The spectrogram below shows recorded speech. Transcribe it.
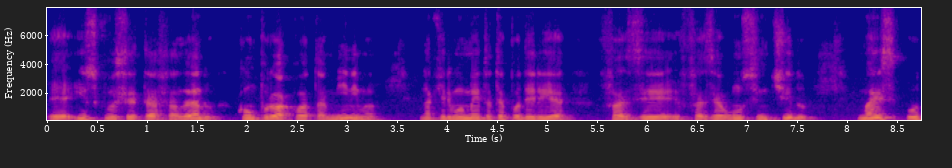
É, isso que você está falando, comprou a cota mínima, naquele momento até poderia fazer, fazer algum sentido, mas o,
